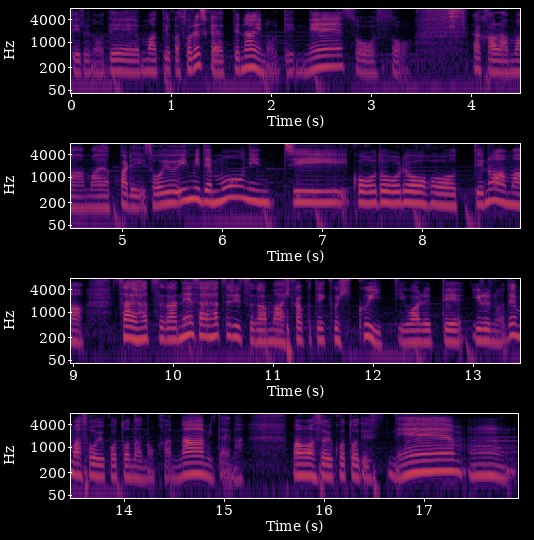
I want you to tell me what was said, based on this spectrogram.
ってるのでまあっていうかそれしかやってないのでね。そうそう。だからまあまあやっぱりそういう意味でも認知行動療法っていうのはまあ再発がね再発率がまあ比較的低いって言われているのでまあそういうことなのかなみたいな。まあまあそういうことですね。うん。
